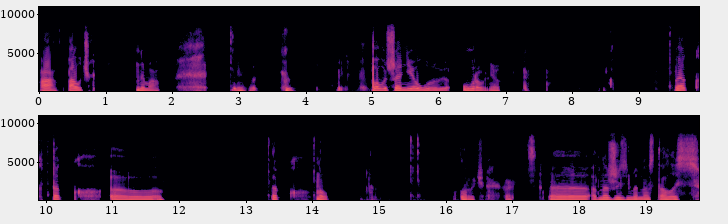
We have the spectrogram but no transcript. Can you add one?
А, палочки. Нема. Повышение уровня. уровня. Так, так. Э, так, ну. Короче. Э, одна жизнь у меня осталась.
